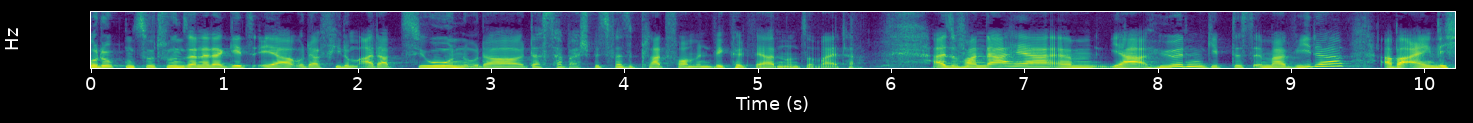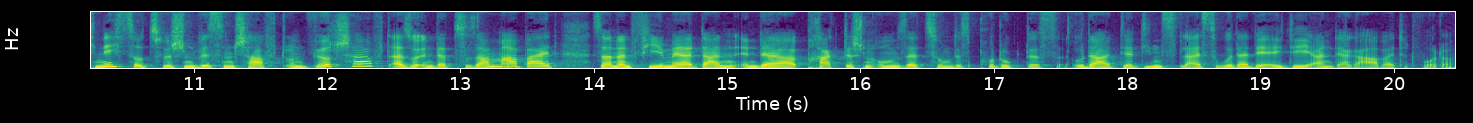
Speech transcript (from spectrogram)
Produkten zu tun, sondern da geht es eher oder viel um Adaption oder dass da beispielsweise Plattformen entwickelt werden und so weiter. Also von daher, ähm, ja, Hürden gibt es immer wieder, aber eigentlich nicht so zwischen Wissenschaft und Wirtschaft, also in der Zusammenarbeit, sondern vielmehr dann in der praktischen Umsetzung des Produktes oder der Dienstleistung oder der Idee, an der gearbeitet wurde.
